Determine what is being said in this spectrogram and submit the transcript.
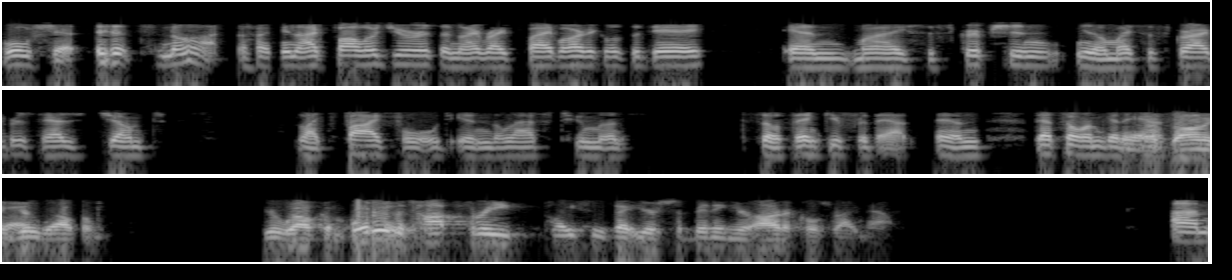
Bullshit. It's not. I mean, I followed yours, and I write five articles a day and my subscription, you know, my subscribers has jumped like fivefold in the last two months. So thank you for that. And that's all I'm going to ask. Donna, today. you're welcome. You're welcome. What are the top three places that you're submitting your articles right now? Um,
